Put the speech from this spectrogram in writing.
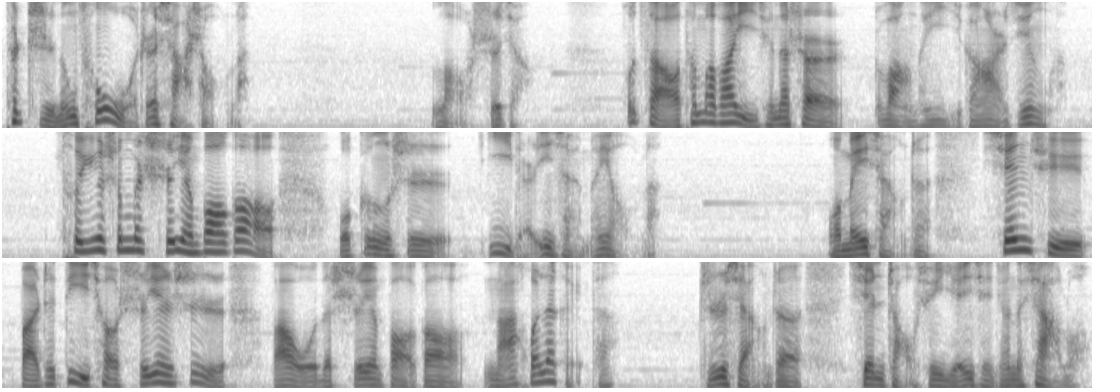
他只能从我这下手了。老实讲。我早他妈把以前的事儿忘得一干二净了，对于什么实验报告，我更是一点印象也没有了。我没想着先去把这地壳实验室把我的实验报告拿回来给他，只想着先找寻严显江的下落。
